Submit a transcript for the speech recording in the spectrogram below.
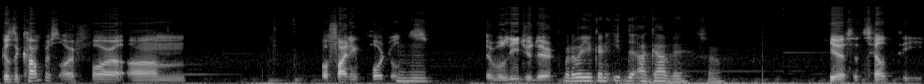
Because the compass are for um for finding portals. Mhm. It will lead you there. By the way, you can eat the agave, so. Yes, it's healthy.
